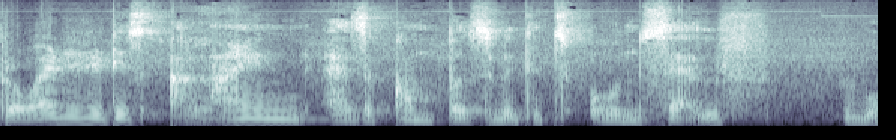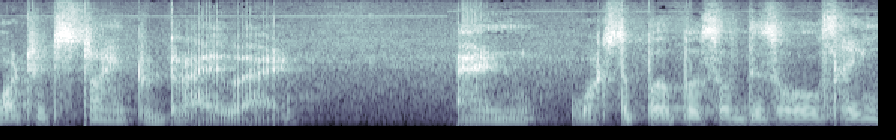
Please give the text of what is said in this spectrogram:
provided it is aligned as a compass with its own self, what it's trying to drive at, and what's the purpose of this whole thing.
